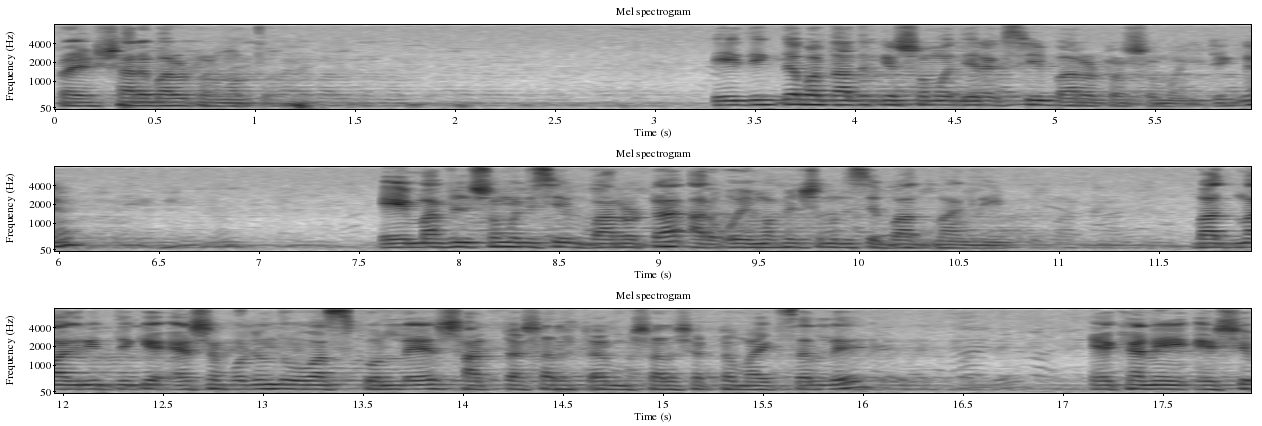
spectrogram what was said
প্রায় সাড়ে বারোটার মতো। এই দিক দিয়ে আবার তাদেরকে সময় দিয়ে রাখছি বারোটার সময়, ঠিক না? এই মাহফিল সময় দিছি বারোটা আর ওই মাহফিল সময় দিছি বাদ মাগরিব। বাদ মাগরিব থেকে এসা পর্যন্ত ওয়াজ করলে সাতটা সাড়ে সাতটা সাড়ে সাতটা মাইক চাললে এখানে এসে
